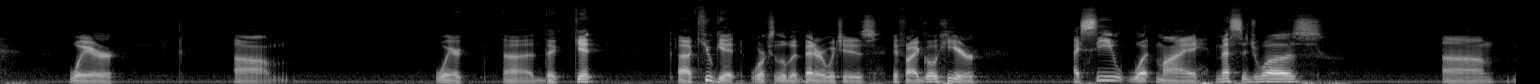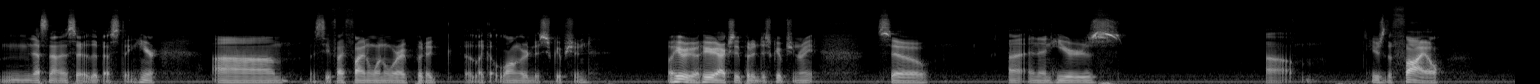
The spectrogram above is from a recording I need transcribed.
where, um, where uh, the Git uh, QGit works a little bit better, which is if I go here, I see what my message was, um, mm, that's not necessarily the best thing here. Um, let's see if I find one where I put a like a longer description. Oh, here we go. Here I actually put a description, right? So, uh, and then here's um, here's the file.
